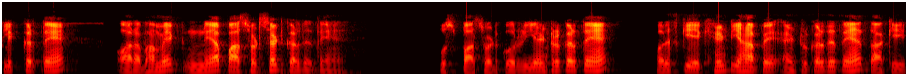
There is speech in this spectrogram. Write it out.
क्लिक करते हैं। और अब हम एक नया पासवर्ड सेट कर देते हैं। उस पासवर्ड को री एंटर करते हैं और इसकी एक हिंट यहाँ पे एंटर कर देते हैं ताकि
